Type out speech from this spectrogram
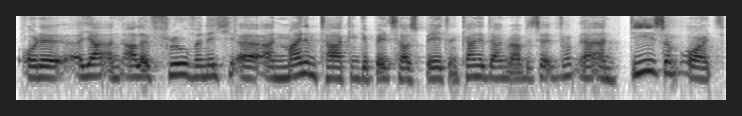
oder äh, ja, an alle Früh, wenn ich äh, an meinem Tag im Gebetshaus bete, kann ich dann an diesem Ort,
